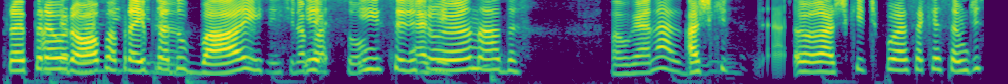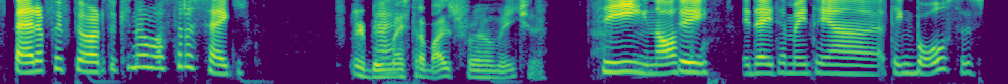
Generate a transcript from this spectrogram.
pra ir pra Europa, pra ir pra Argentina. Dubai. A Argentina E- passou. Isso, a gente É, não gente- ganhou nada. Vamos ganhar nada. Acho que, eu acho que, tipo, essa questão de espera foi pior do que na mostra segue. É bem É. mais trabalhos, provavelmente, né? Sim, nossa. Sim, E daí também tem, a, tem bolsas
